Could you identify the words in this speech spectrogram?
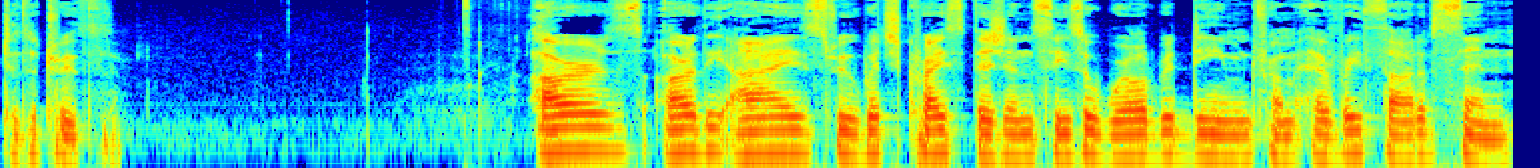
to the truth. Ours are the eyes through which Christ's vision sees a world redeemed from every thought of sin.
